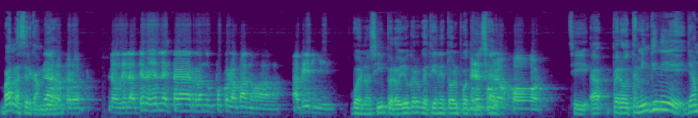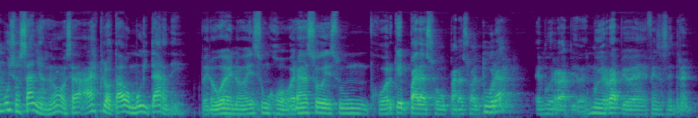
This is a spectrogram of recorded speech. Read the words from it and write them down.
Van a ser campeón. Claro, pero los delanteros ya le están agarrando un poco la mano a, a Virgil. Bueno, sí, pero yo creo que tiene todo el Pero es potencial. jugador. Sí, ah, pero también tiene ya muchos años, ¿no? O sea, ha explotado muy tarde. Pero bueno, es un jugadorazo, es un jugador que para su, para su altura es muy rápido, es muy rápido de defensa central.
